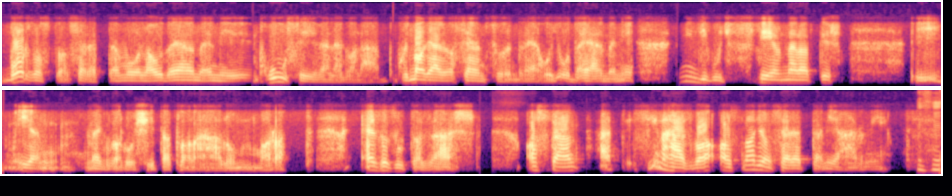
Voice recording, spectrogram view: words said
borzasztóan szerettem volna oda elmenni, húsz éve legalább, hogy magára a Szentföldre, hogy oda elmenni. Mindig úgy félmaradt, és így ilyen megvalósítatlan álom maradt. Ez az utazás. Aztán hát színházba azt nagyon szerettem járni. Uh-huh.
